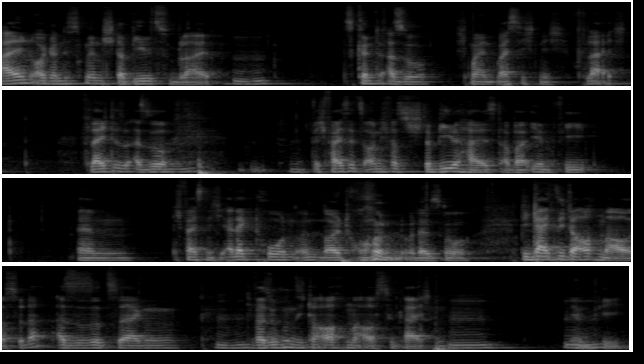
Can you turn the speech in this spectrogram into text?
allen Organismen stabil zu bleiben. Das könnte, also, ich meine, weiß ich nicht, vielleicht. Vielleicht ist, also, ich weiß jetzt auch nicht, was stabil heißt, aber irgendwie, ähm, ich weiß nicht, Elektronen und Neutronen oder so. Die gleichen sich doch auch mal aus, oder? Also sozusagen, die versuchen sich doch auch mal auszugleichen. Irgendwie.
